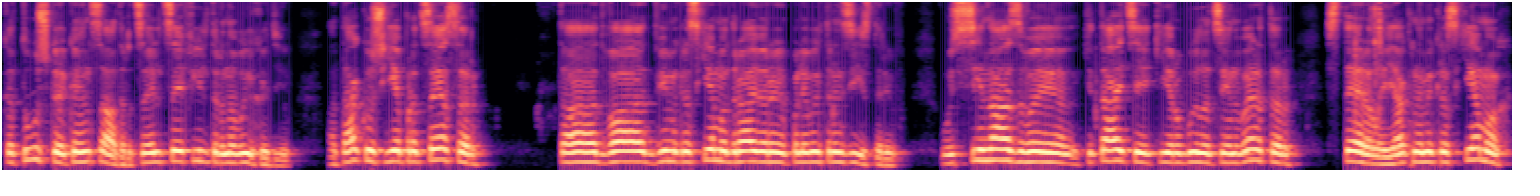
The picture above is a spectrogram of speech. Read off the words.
катушка і конденсатор. Це LC-фільтр на виході. А також є процесор та два, дві мікросхеми драйвери польових транзисторів. Усі назви китайці, які робили цей інвертор, стерли як на мікросхемах,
